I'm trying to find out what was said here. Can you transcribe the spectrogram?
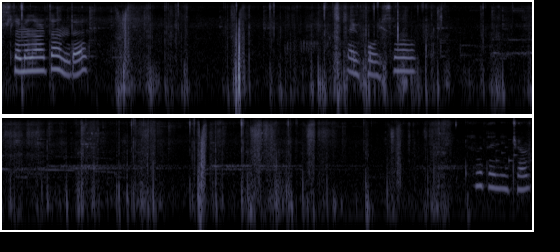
Süslemelerden de ev koysak. Şunu deneyeceğim.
